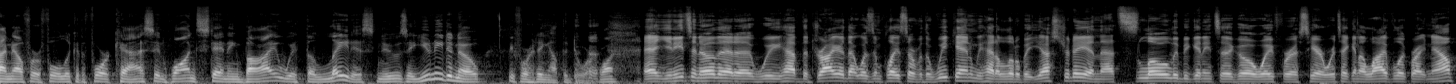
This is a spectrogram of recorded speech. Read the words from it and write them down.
Time now for a full look at the forecast. And Juan standing by with the latest news that you need to know before heading out the door. Juan? and you need to know that uh, we have the dryer that was in place over the weekend. We had a little bit yesterday and that's slowly beginning to go away for us here. We're taking a live look right now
